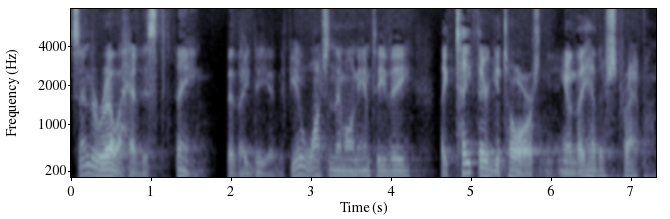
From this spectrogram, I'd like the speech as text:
Cinderella had this thing that they did. If you're watching them on MTV, they take their guitars, you know, they have their strap on.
